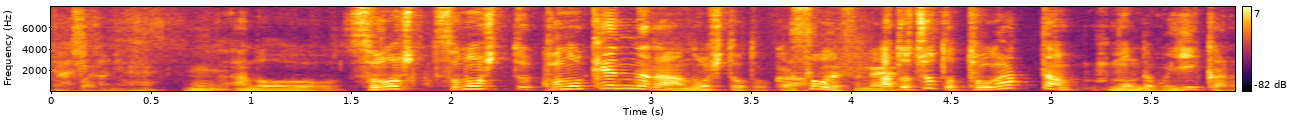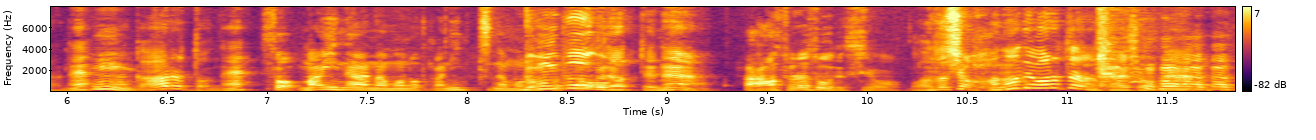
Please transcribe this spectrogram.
やっぱりね、うん。あのそのその人この件ならあの人とかそうですね。あとちょっと尖ったもんでもいいからね、うん。なんかあるとね。そうマイナーなものとかニッチなものとか。文房具だってね。ああそれはそうですよ。私は鼻で笑ったの最初ね。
